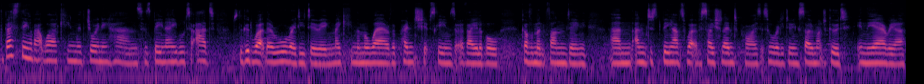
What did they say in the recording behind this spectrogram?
The best thing about working with Joining Hands has been able to add to the good work they're already doing, making them aware of apprenticeship schemes that are available, government funding, um, and just being able to work with a social enterprise that's already doing so much good in the area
